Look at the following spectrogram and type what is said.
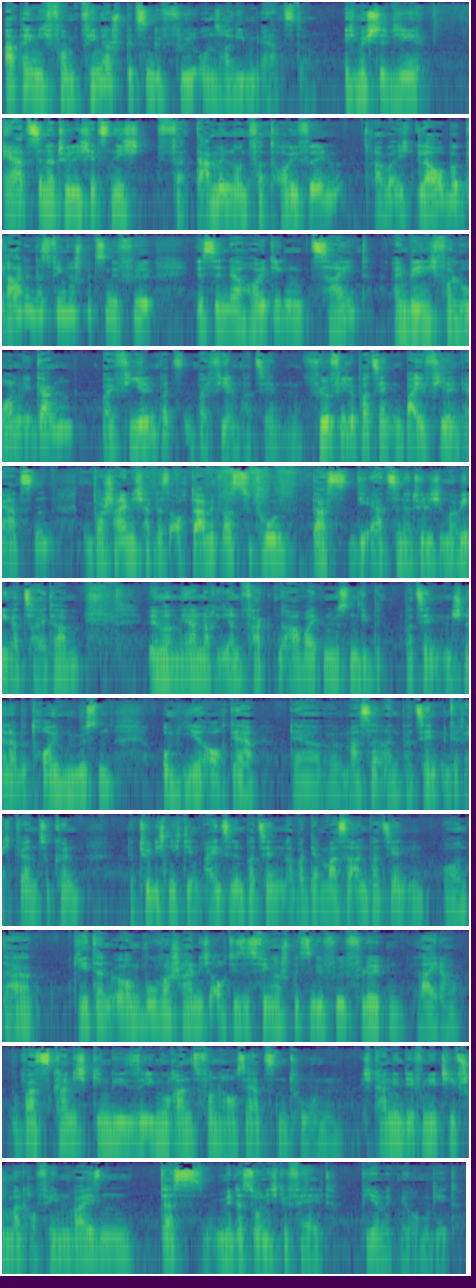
abhängig vom Fingerspitzengefühl unserer lieben Ärzte. Ich möchte die Ärzte natürlich jetzt nicht verdammen und verteufeln, aber ich glaube, gerade das Fingerspitzengefühl ist in der heutigen Zeit ein wenig verloren gegangen bei vielen, bei vielen Patienten, für viele Patienten, bei vielen Ärzten. Wahrscheinlich hat das auch damit was zu tun, dass die Ärzte natürlich immer weniger Zeit haben, immer mehr nach ihren Fakten arbeiten müssen, die Patienten schneller betreuen müssen, um hier auch der, der Masse an Patienten gerecht werden zu können. Natürlich nicht dem einzelnen Patienten, aber der Masse an Patienten. Und da geht dann irgendwo wahrscheinlich auch dieses Fingerspitzengefühl flöten, leider. Was kann ich gegen diese Ignoranz von Hausärzten tun? Ich kann ihn definitiv schon mal darauf hinweisen, dass mir das so nicht gefällt, wie er mit mir umgeht.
